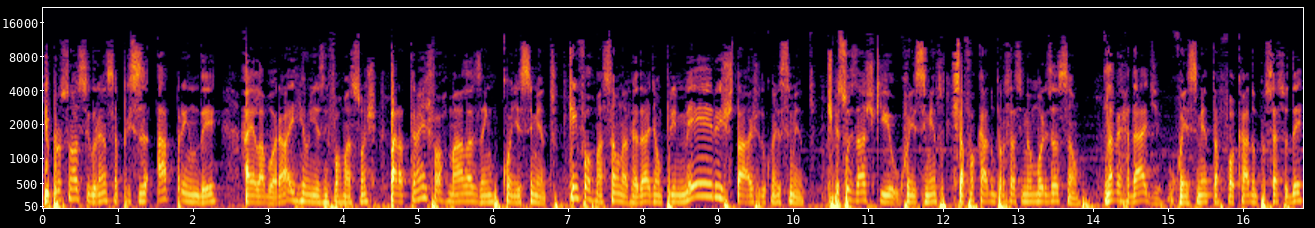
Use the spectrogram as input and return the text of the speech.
E o profissional de segurança precisa aprender a elaborar e reunir as informações para transformá-las em conhecimento. Que a informação, na verdade, é um primeiro estágio do conhecimento. As pessoas acham que o conhecimento está focado no processo de memorização. Na verdade, o conhecimento está focado no processo de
